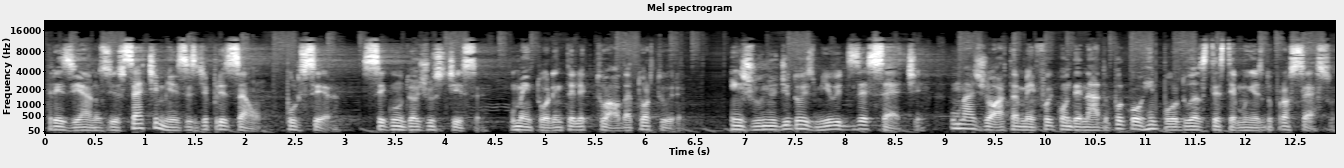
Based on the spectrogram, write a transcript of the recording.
13 anos e 7 meses de prisão, por ser, segundo a Justiça, o mentor intelectual da tortura. Em junho de 2017, o major também foi condenado por corrempor duas testemunhas do processo.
